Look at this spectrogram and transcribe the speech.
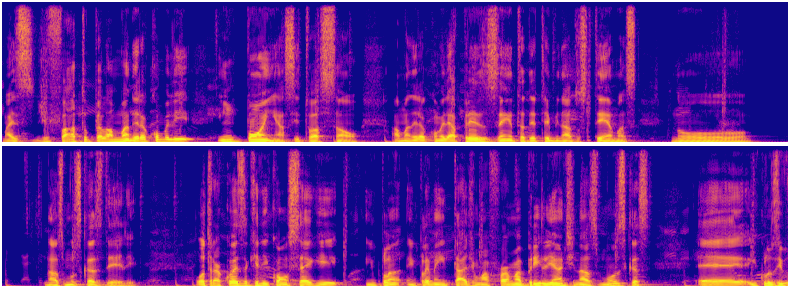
mas de fato pela maneira como ele impõe a situação, a maneira como ele apresenta determinados temas no, nas músicas dele. Outra coisa que ele consegue implementar de uma forma brilhante nas músicas, é, inclusive,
